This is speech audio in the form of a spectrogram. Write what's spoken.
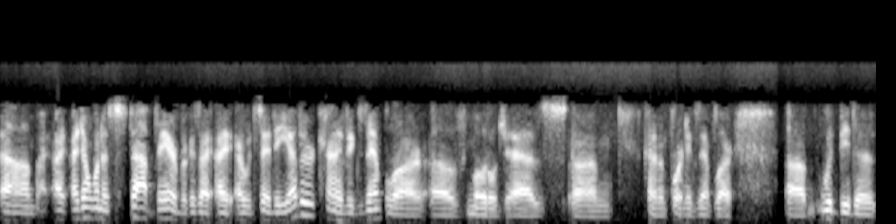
um, I, I don't want to stop there because I, I, would say the other kind of exemplar of modal jazz, um, kind of important exemplar, um, would be the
